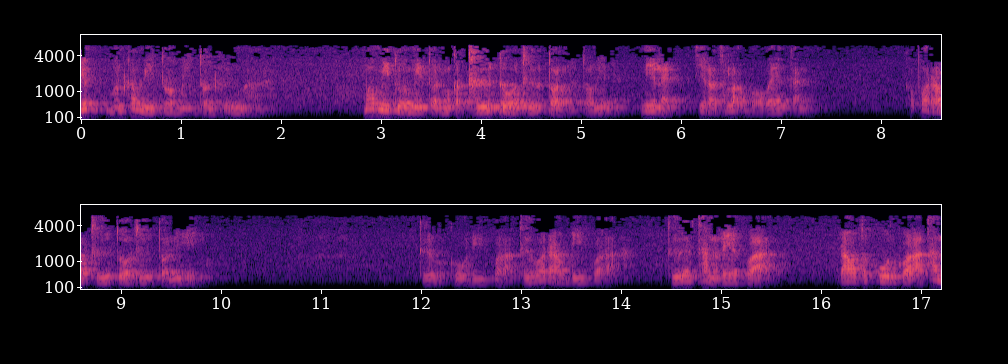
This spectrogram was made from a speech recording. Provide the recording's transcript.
ยึดมันก็มีตัวมีตนขึ้นมา เมื่อมีตัวมีตนมันก็ถือตัวถือตนตรงนี้แหละนี่แหละ ที่เราทะเลาะบอกไว้กันเขาเพราะเราถือตัวถือตนนี่เองถือว่ากูดีกว่า ถือว่าเราดีกว่า ถือท่านเลวกว่า เราตระกูลกว่า ท่าน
